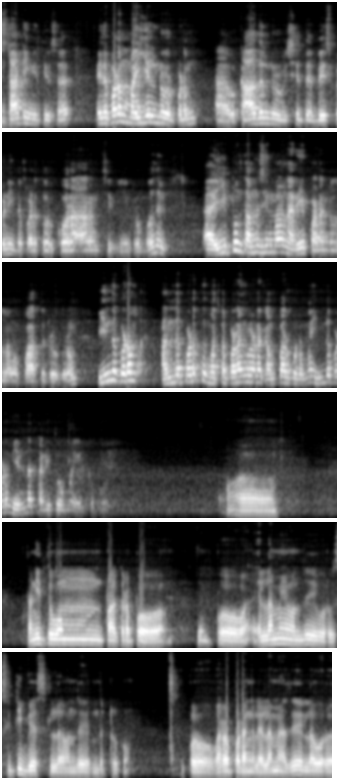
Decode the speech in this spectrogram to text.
ஸ்டார்டிங் வித் யூ சார் இந்த படம் மையல்ன்ற ஒரு படம் அஹ், காதல்ன்ற ஒரு விஷயத்தை பேஸ் பண்ணி இந்த படத்தை ஒரு கோர ஆரம்பிச்சிருக்கீங்கன்ற போது இப்போ தமிழ் சினிமாவில் நிறைய படங்கள் நம்ம பார்த்துட்டு இருக்கிறோம். இந்த படம் அந்த படத்தை மற்ற படங்களோட கம்பேர் பண்ணும்போது இந்த படம் என்ன தனித்துவமாக இருக்க போகுது? தனித்துவம் பார்க்குறப்போ இப்போ எல்லாமே வந்து ஒரு சிட்டி பேஸில் வந்து இருந்துகிட்ருக்கோம் இப்போது வர படங்கள் எல்லாமே அது இல்லை ஒரு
